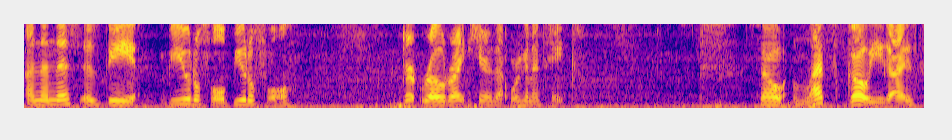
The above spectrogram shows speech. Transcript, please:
And then this is the beautiful, beautiful dirt road right here that we're gonna take. So let's go, you guys.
